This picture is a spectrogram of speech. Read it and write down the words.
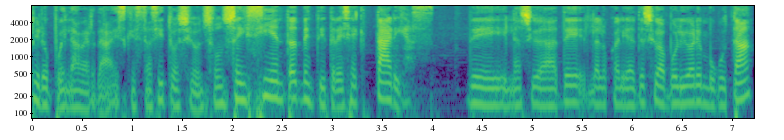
pero pues la verdad es que esta situación son 623 hectáreas de la ciudad de la localidad de Ciudad Bolívar en Bogotá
